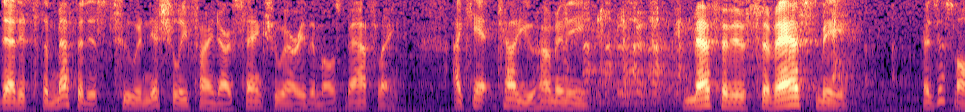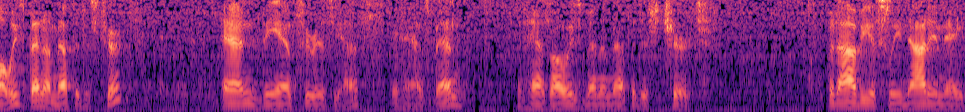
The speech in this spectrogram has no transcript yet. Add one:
that it's the Methodists who initially find our sanctuary the most baffling. I can't tell you how many Methodists have asked me, Has this always been a Methodist church? And the answer is yes, it has been. It has always been a Methodist church. But obviously not in a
